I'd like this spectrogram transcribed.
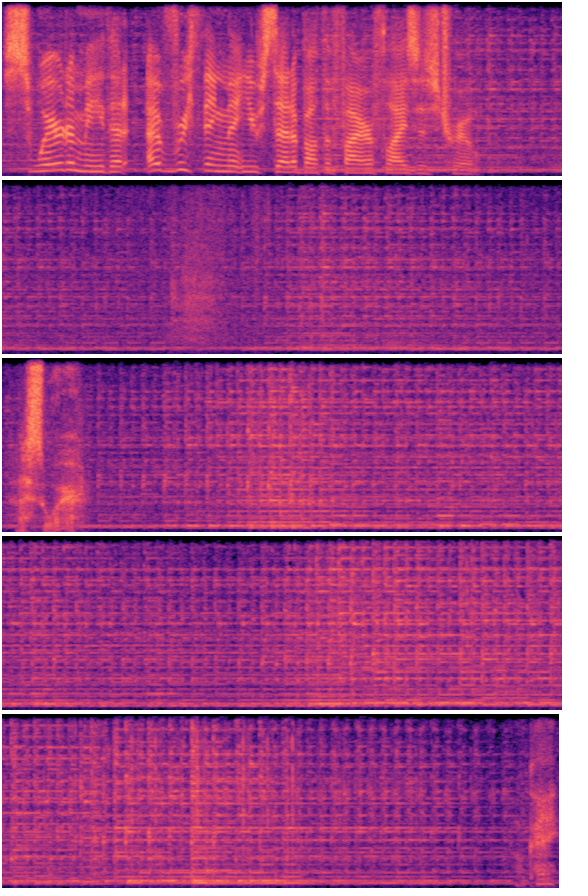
Swear to me that everything that you said about the Fireflies is true. I swear. Okay?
